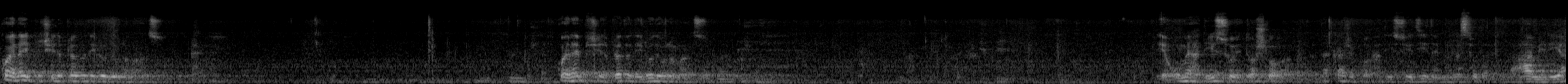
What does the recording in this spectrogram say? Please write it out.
Ko je najpričiji da predvodi ljudi u namazu? Ko je najpričiji da predvodi ljudi u namazu? Je, u me hadisu je došlo, da kaže po hadisu je zida ima nesuda Amirija,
